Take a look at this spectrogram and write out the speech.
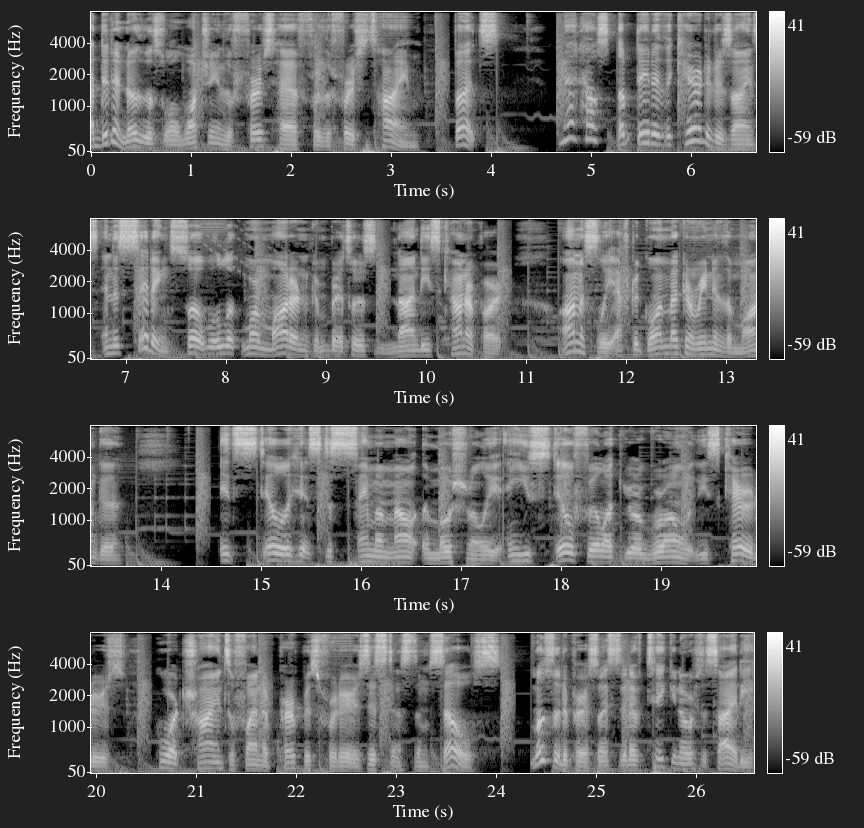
I didn't know this while watching the first half for the first time, but Madhouse updated the character designs and the settings so it will look more modern compared to its 90s counterpart. Honestly, after going back and reading the manga, it still hits the same amount emotionally and you still feel like you're growing with these characters who are trying to find a purpose for their existence themselves. Most of the parasites that have taken over society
